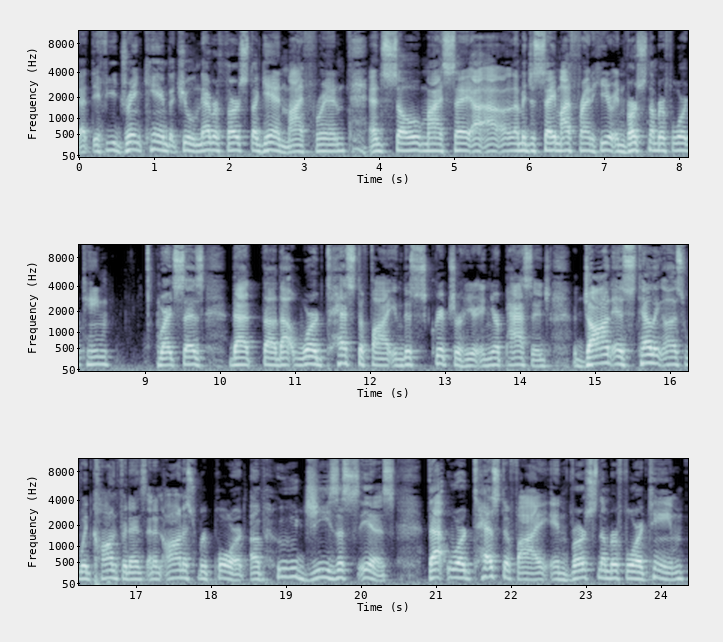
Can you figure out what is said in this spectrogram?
that if you drink Him, that you'll never thirst again, my friend. And so, my say, let me just say, my friend, here in verse number 14, where it says that uh, that word testify in this scripture here in your passage john is telling us with confidence and an honest report of who jesus is that word testify in verse number 14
